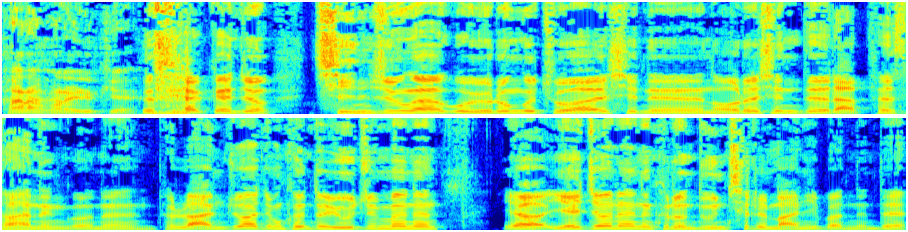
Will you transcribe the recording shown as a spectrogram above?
가라 가라 이렇게. 그래서 약간 좀 진중하고 이런 거 좋아하시는 어르신들 앞에서 하는 거는 별로 안 좋아하지만 근데 요즘에는 야 예전에는 그런 눈치를 많이 봤는데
